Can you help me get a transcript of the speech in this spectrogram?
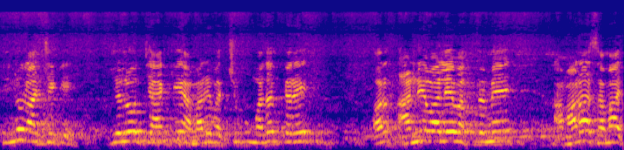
तीनों राज्य के, ये लोग जाके हमारे बच्चों को मदद करें और आने वाले वक्त में हमारा समाज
